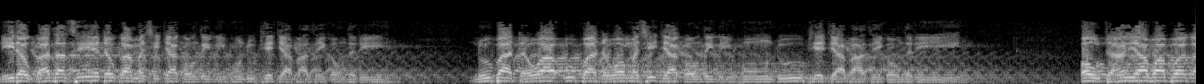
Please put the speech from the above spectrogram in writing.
နိဒုက္ခသဆင်းရဲဒုက္ခမရှိကြကုန်သည်လီဟွန်တုဖြစ်ကြပါစေကုန်သတည်းနုပတဝဥပတဝမရှိကြကုန်သည်လီဟွန်တုဖြစ်ကြပါစေကုန်သတည်းဩဒံယာဝဘွဲက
